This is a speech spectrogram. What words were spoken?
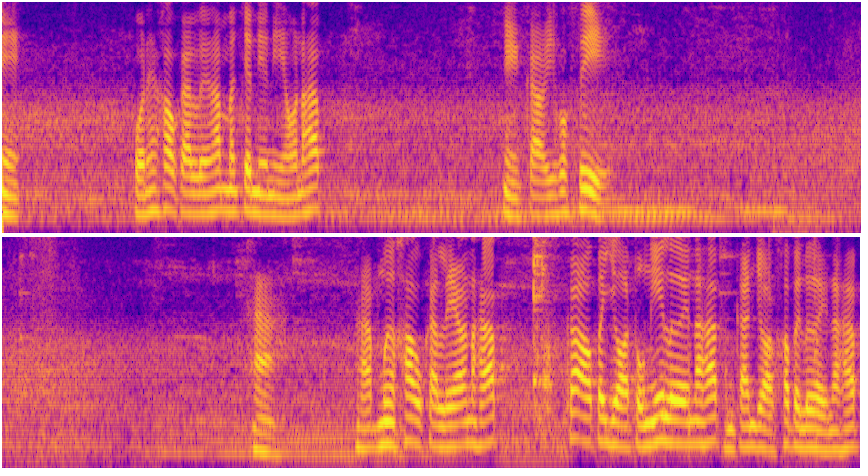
นี่คนให้เข้ากันเลยนะครับ มันจะเหนียวเหนียวๆนะครับนี่กาวอีพ็อกซี่อ่านะครับเมื่อเข้ากันแล้วนะครับ ก็เอาไปหยอดตรงนี้เลยนะครับทำการหยอดเข้าไปเลยนะครับ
